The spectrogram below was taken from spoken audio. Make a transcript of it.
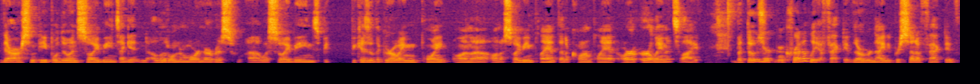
There are some people doing soybeans. I get a little more nervous uh, with soybeans because because of the growing point on a, on a soybean plant than a corn plant or early in its life. But those are incredibly effective. They're over 90% effective.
